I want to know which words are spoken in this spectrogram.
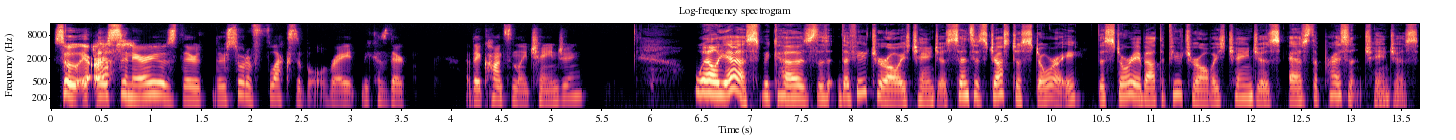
so yes. are scenarios they're they're sort of flexible, right? Because they're are they constantly changing? Well, yes, because the, the future always changes. Since it's just a story, the story about the future always changes as the present changes.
